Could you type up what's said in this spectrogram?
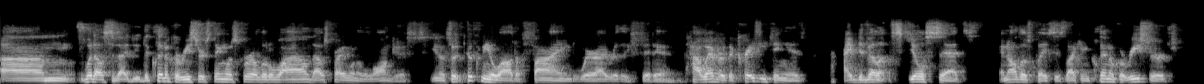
Um, what else did I do? The clinical research thing was for a little while. That was probably one of the longest, you know, so it took me a while to find where I really fit in. However, the crazy thing is I developed skill sets in all those places, like in clinical research,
